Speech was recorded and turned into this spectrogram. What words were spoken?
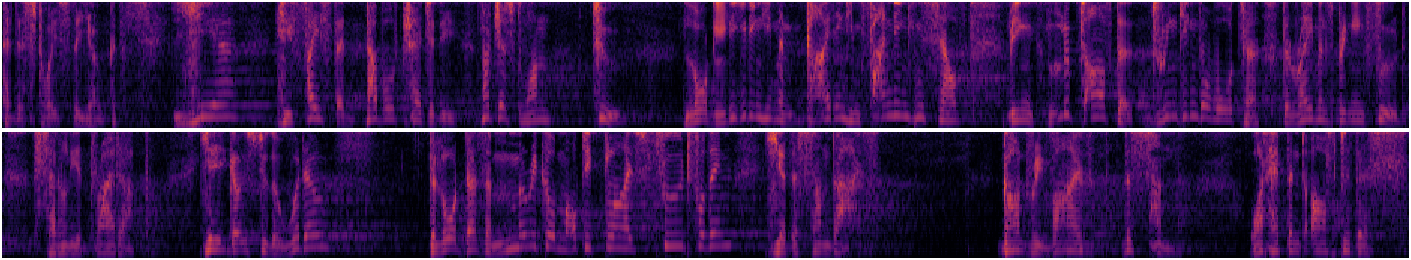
that destroys the yoke. Here, he faced a double tragedy, not just one, two. Lord leading him and guiding him, finding himself being looked after, drinking the water, the ravens bringing food. Suddenly it dried up. Here he goes to the widow. The Lord does a miracle, multiplies food for them. Here the son dies. God revived the son. What happened after this?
